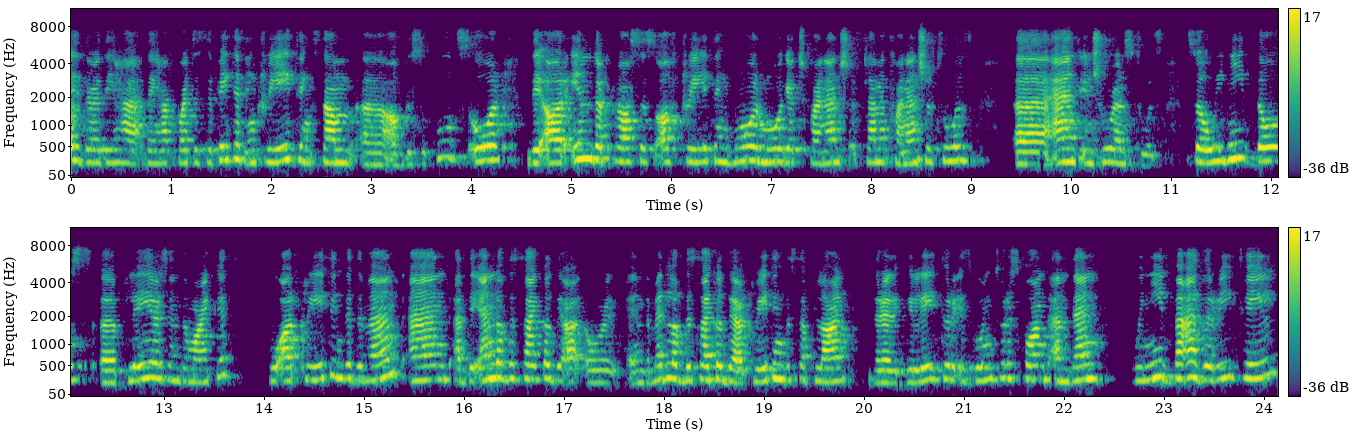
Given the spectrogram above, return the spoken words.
either they have they have participated in creating some uh, of the sukuks or they are in the process of creating more mortgage financial Islamic financial tools uh, and insurance tools. So we need those uh, players in the market who are creating the demand and at the end of the cycle they are or in the middle of the cycle they are creating the supply. The regulator is going to respond and then we need the retail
